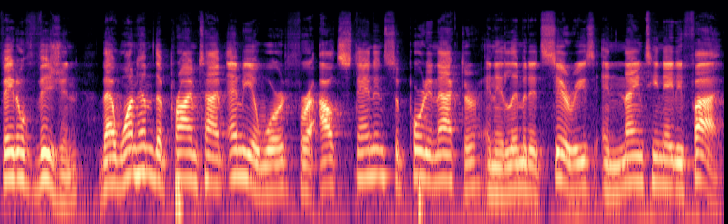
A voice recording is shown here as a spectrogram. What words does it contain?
Fatal Vision that won him the Primetime Emmy Award for Outstanding Supporting Actor in a Limited Series in 1985.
